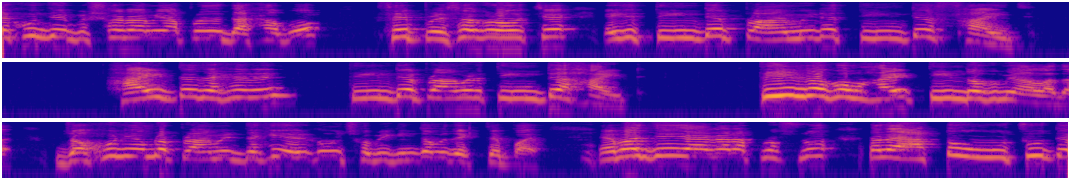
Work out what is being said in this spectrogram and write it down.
দেখুন যে বিষয়টা আমি আপনাদের দেখাবো, সেই বিষয়গুলো হচ্ছে এই যে তিনটে পিরামিডের তিনটে সাইজ হাইটটা দেখে নিন, তিনটে পিরামিডের তিনটে হাইট তিন রকম হাইট তিন রকমই আলাদা। যখনই আমরা পিরামিড দেখি এরকম ছবি কিন্তু আমরা দেখতে পাই। এবার যে জায়গাটা প্রশ্ন, তাহলে এত উঁচুতে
